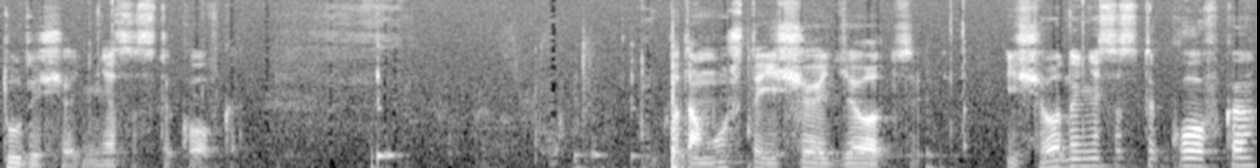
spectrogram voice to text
тут еще несостыковка. Потому что еще идет Еще одна несостыковка.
